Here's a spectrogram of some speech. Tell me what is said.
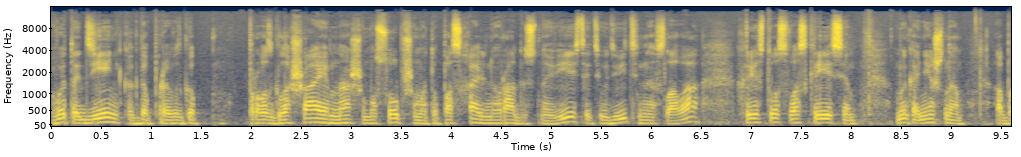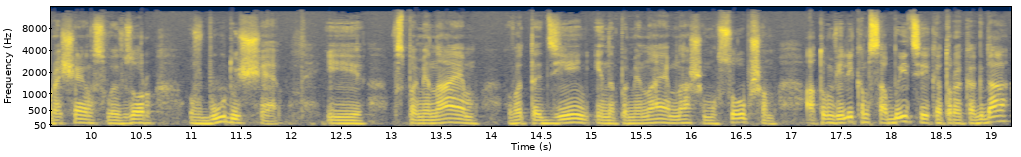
в этот день, когда провозглашаем нашим усопшим эту пасхальную радостную весть, эти удивительные слова «Христос воскресе», мы, конечно, обращаем свой взор в будущее и вспоминаем в этот день и напоминаем нашим усопшим о том великом событии, которое когда,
